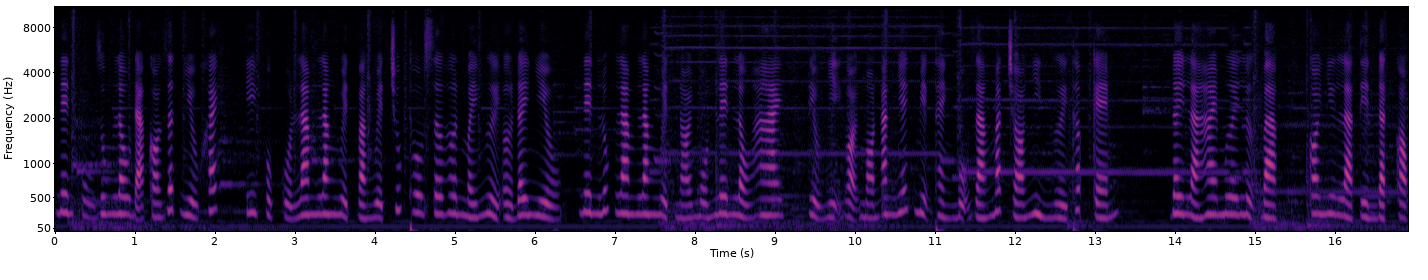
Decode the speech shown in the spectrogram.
nên phủ dung lâu đã có rất nhiều khách. Y phục của Lam Lăng Nguyệt và Nguyệt Trúc thô sơ hơn mấy người ở đây nhiều, nên lúc Lam Lăng Nguyệt nói muốn lên lầu 2, tiểu nhị gọi món ăn nhếch miệng thành bộ dáng mắt chó nhìn người thấp kém. Đây là 20 lượng bạc, coi như là tiền đặt cọc,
